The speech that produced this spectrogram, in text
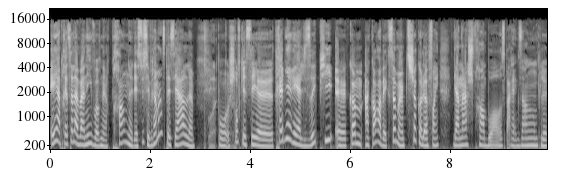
Et après ça, la vanille va venir prendre le dessus. C'est vraiment spécial. Pour, je trouve que c'est euh, très bien réalisé. Puis, euh, comme accord avec ça, ben, un petit chocolat fin, ganache framboise, par exemple.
